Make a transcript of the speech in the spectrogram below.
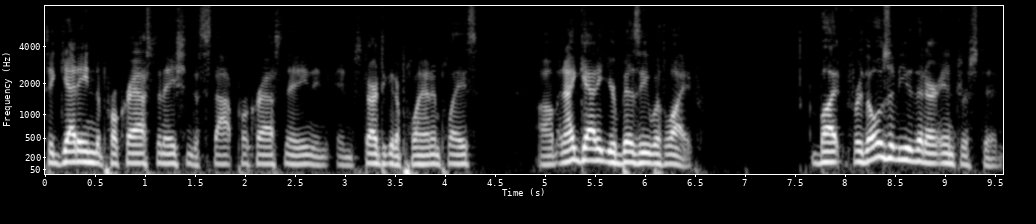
to getting the procrastination to stop procrastinating and, and start to get a plan in place. Um, and I get it, you're busy with life. But for those of you that are interested,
